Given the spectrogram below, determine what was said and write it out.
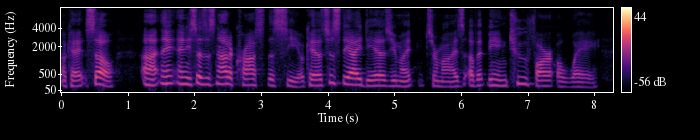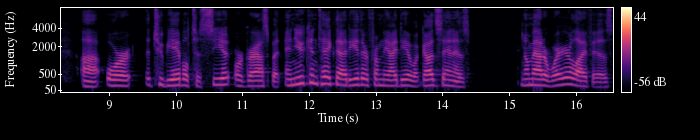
Okay, so uh, and he says it's not across the sea. Okay, that's just the idea, as you might surmise, of it being too far away uh, or to be able to see it or grasp it. And you can take that either from the idea what God's saying is no matter where your life is,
